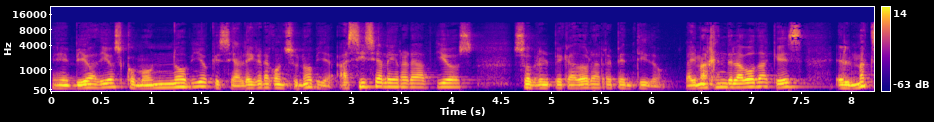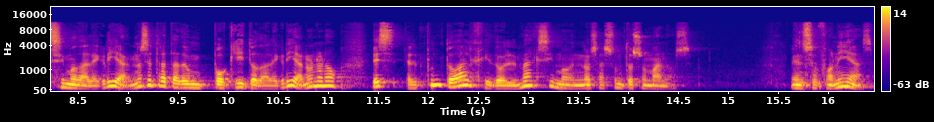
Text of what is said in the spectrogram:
eh, vio a Dios como un novio que se alegra con su novia. Así se alegrará Dios sobre el pecador arrepentido. La imagen de la boda que es el máximo de alegría. No se trata de un poquito de alegría, no, no, no. Es el punto álgido, el máximo en los asuntos humanos. En Sofonías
